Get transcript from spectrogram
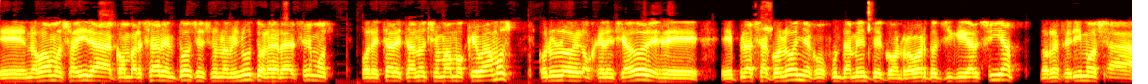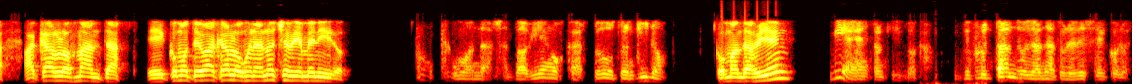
Eh, nos vamos a ir a conversar entonces unos minutos. Le agradecemos por estar esta noche Vamos que Vamos con uno de los gerenciadores de eh, Plaza Colonia, conjuntamente con Roberto Chiqui García. Nos referimos a, Carlos Manta. Eh, ¿Cómo te va, Carlos? Buenas noches, bienvenido. ¿Cómo andas? ¿Todo bien, Oscar? ¿Todo tranquilo? ¿Cómo andas bien? Bien, tranquilo acá. Disfrutando de la naturaleza de Colonia.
